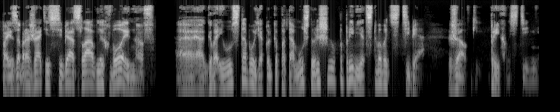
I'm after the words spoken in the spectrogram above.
поизображать из себя славных воинов. А говорю с тобой я только потому, что решил поприветствовать тебя, жалкий прихвостень.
